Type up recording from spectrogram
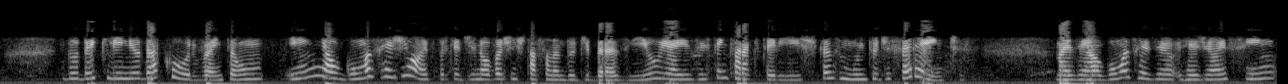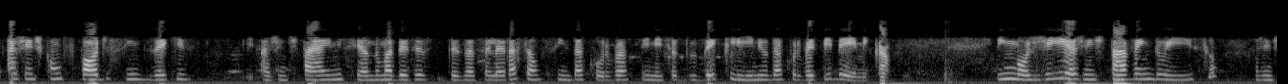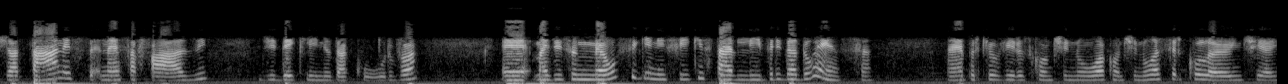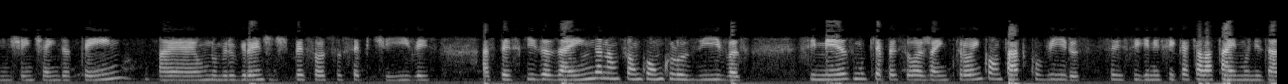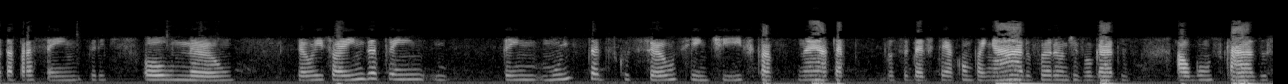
do declínio da curva. Então, em algumas regiões, porque de novo a gente está falando de Brasil e aí existem características muito diferentes. Mas em algumas regi regiões, sim, a gente pode sim dizer que a gente está iniciando uma des desaceleração, sim, da curva, início do declínio da curva epidêmica. Em Mogi, a gente está vendo isso a gente já está nessa fase de declínio da curva, é, mas isso não significa estar livre da doença, né? Porque o vírus continua, continua circulante, a gente ainda tem é, um número grande de pessoas susceptíveis, as pesquisas ainda não são conclusivas se mesmo que a pessoa já entrou em contato com o vírus, se significa que ela está imunizada para sempre ou não. Então, isso ainda tem, tem muita discussão científica, né? Até você deve ter acompanhado, foram divulgados alguns casos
